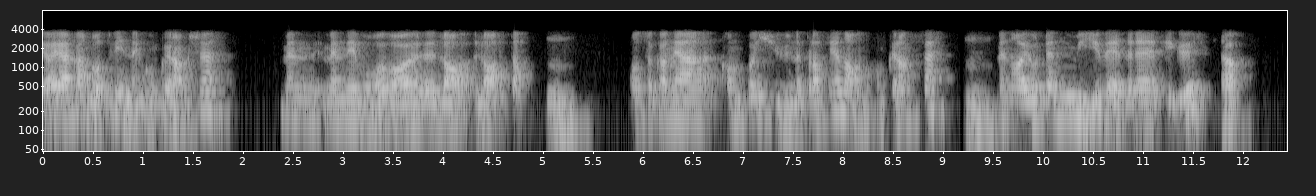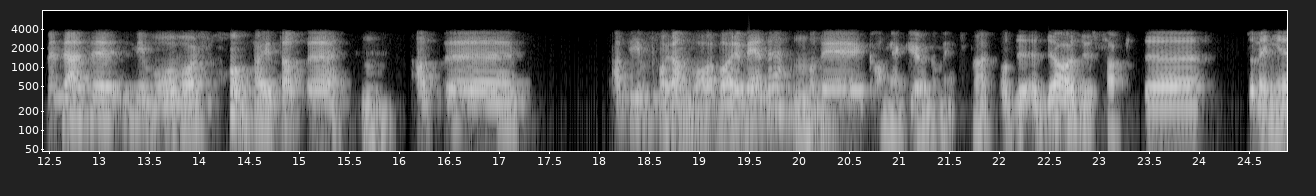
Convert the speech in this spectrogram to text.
Ja, jeg kan godt vinne en konkurranse, men, men nivået var la, lavt, da. Mm. Og så kan jeg komme på 20.-plass i en annen konkurranse, mm. men har gjort en mye bedre figur. Ja. Men det er at eh, nivået var så høyt at, eh, Mhm. at, eh, at de foran var bare bedre. Mm. Og det kan jeg ikke gjøre noe med. Nei, og det, det har jo du sagt eh, så lenge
